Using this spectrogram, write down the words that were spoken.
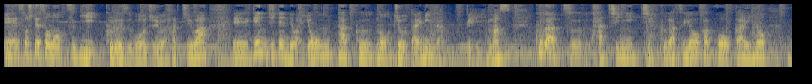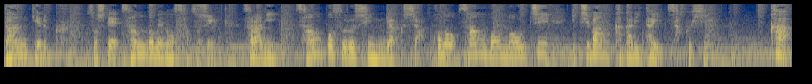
えー、そしてその次、クルーズ58は、えー、現時点では4択の状態になっています。9月8日、9月8日公開のダンケルク、そして3度目の殺人、さらに散歩する侵略者、この3本のうち一番語りたい作品か、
